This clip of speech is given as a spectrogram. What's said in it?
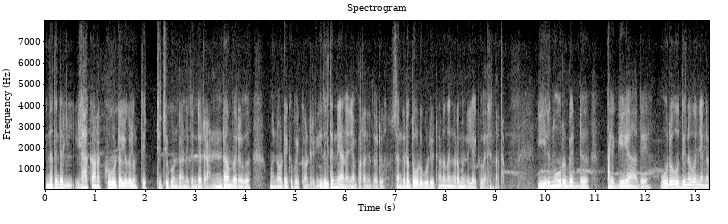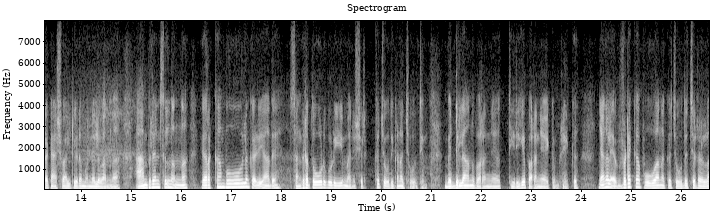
ഇന്നതിന്റെ എല്ലാ കണക്കുകൂട്ടലുകളും തെറ്റിച്ചുകൊണ്ടാണ് ഇതിന്റെ രണ്ടാം വരവ് മുന്നോട്ടേക്ക് പോയിക്കൊണ്ടിരിക്കുന്നത്. ഇതിൽ തന്നെയാണ് ഞാൻ പറഞ്ഞത്. ഒരു സങ്കടത്തോടു കൂടിയിട്ടാണ് നിങ്ങളുടെ മുന്നിലേക്ക് വരുന്നത്. ഈ ഇരുന്നൂറ് ബെഡ് തികയാതെ ഓരോ ദിനവും ഞങ്ങളുടെ കാഷ്വാലിറ്റിയുടെ മുന്നിൽ വന്ന് ആംബുലൻസിൽ നിന്ന് ഇറക്കാൻ പോലും കഴിയാതെ സങ്കടത്തോടു കൂടി ഈ മനുഷ്യരൊക്കെ ചോദിക്കണ ചോദ്യം. ബെഡില്ല എന്ന് പറഞ്ഞ് തിരികെ പറഞ്ഞയക്കുമ്പോഴേക്ക് ഞങ്ങൾ എവിടേക്കാണ് പോവാന്നൊക്കെ ചോദിച്ചിട്ടുള്ള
